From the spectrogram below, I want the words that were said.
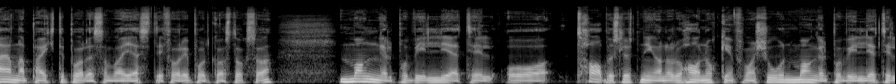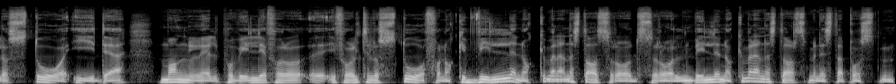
Erna pekte på det, som var gjest i forrige podkast også. Mangel på vilje til å ta beslutninger når du har nok informasjon, mangel på vilje til å stå i det, mangel på vilje for å, i forhold til å stå for noe, ville noe med denne statsrådsrollen, ville noe med denne statsministerposten,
